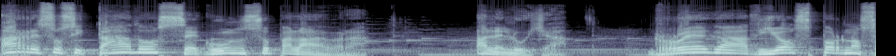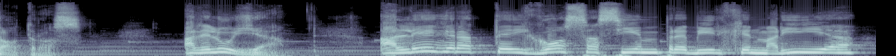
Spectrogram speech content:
ha resucitado según su palabra. Aleluya. Ruega a Dios por nosotros. Aleluya. Alégrate y goza siempre Virgen María.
